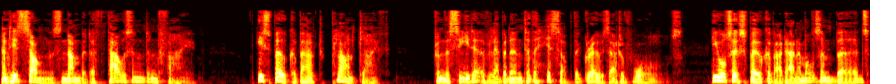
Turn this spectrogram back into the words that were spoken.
and his songs numbered a thousand and five. He spoke about plant life, from the cedar of Lebanon to the hyssop that grows out of walls. He also spoke about animals and birds,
